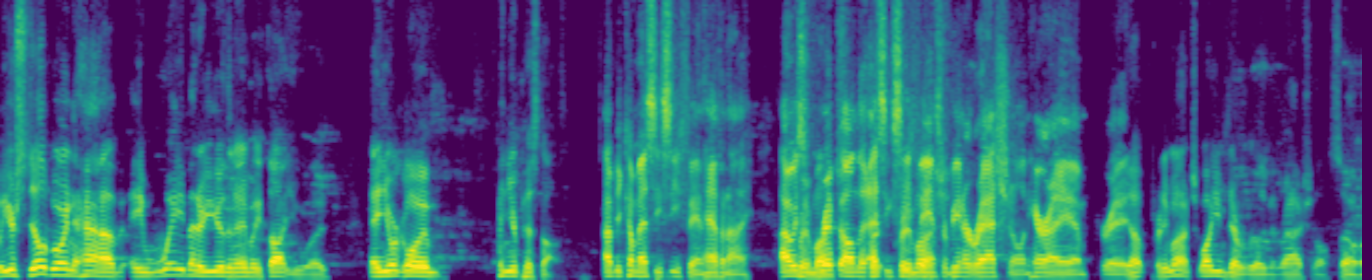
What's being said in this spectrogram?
but you're still going to have a way better year than anybody thought you would, and you're going and you're pissed off. I've become SEC fan, haven't I? I always Pretty rip much. on the Pre- SEC pretty fans much. for being irrational, and here I am. Great. Yep, pretty much. Well, you've never really been rational, so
